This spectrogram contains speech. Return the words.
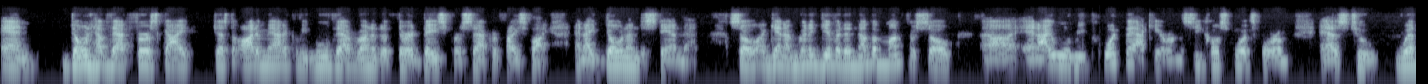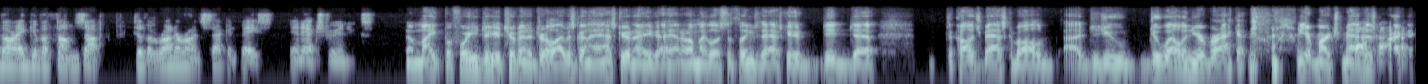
and don't have that first guy just automatically move that runner to third base for a sacrifice fly. And I don't understand that. So again, I'm going to give it another month or so, uh, and I will report back here on the Seacoast Sports Forum as to whether I give a thumbs up to the runner on second base in extra innings. Now, Mike, before you do your two-minute drill, I was going to ask you, and I, I, had it on my list of things to ask you. Did uh, the college basketball? Uh, did you do well in your bracket, your March Madness bracket?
